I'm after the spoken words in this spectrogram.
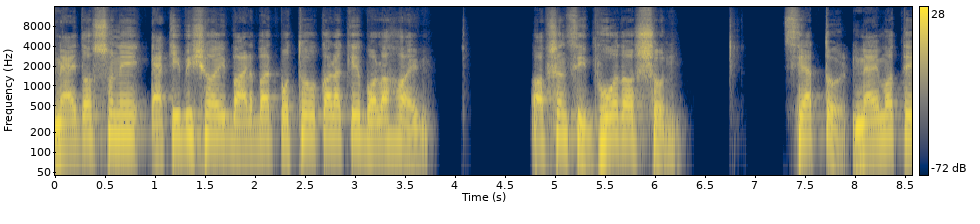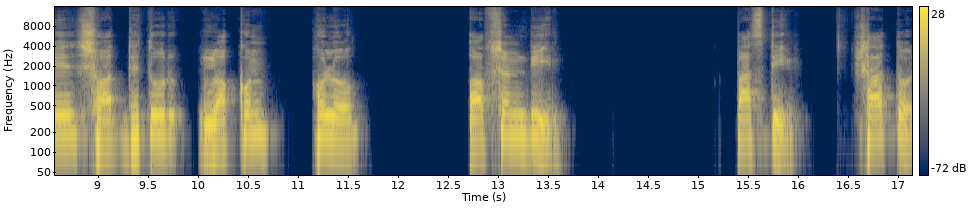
ন্যায় দর্শনে একই বিষয় বারবার প্রত্যক্ষ করাকে বলা হয়। অপশন সি, ভুয়া দর্শন। ছিয়াত্তর, ন্যায়মতে সদ্ধেতুর লক্ষণ হল অপশন ডি। পাঁচটি, সাতাত্তর,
